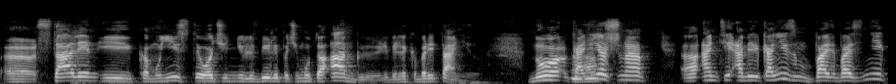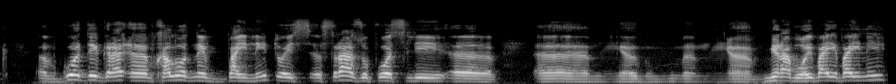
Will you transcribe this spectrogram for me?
э, Сталин и коммунисты очень не любили почему-то Англию или Великобританию. Но, конечно, э, антиамериканизм во- возник в годы э, в холодной войны, то есть сразу после э, э, э, э, мировой вой- войны,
